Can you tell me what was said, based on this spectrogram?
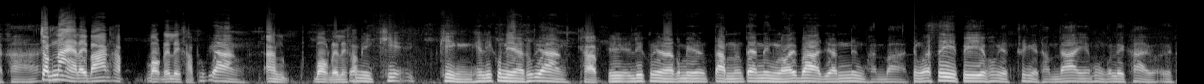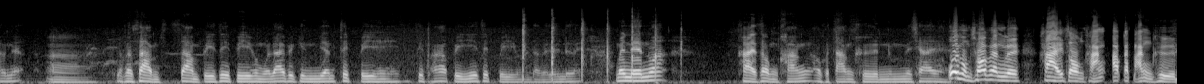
ราคาจำหน่ายอะไรบ้างครับ บอกได้เลยครับ ทุกอย่างอ่านบอกได้เลยคก็รับมีขิ ขิงเฮลิโคเนียทุกอย่างครับเฮลิโคเนียก็มีต่ำตั้งแต่หนึ่งร้อยบาท ยันหนึ่งพันบาท ถึงว่าสี่ปีผมอยากถึงจะทำได้เงี้ยผมก็เลยขายว่าเออเท่าเนี้ยอ่าแล้วก็สามสามปีสี่ปี ผมก็ได้ไปกินยันสิบปีสิบห้าปียี่สิบปีมันไปเรื่อยๆ ไม่เน้นว่าขายสองครั้งเอากระตังคืนไม่ใช่โอ้ยผมชอบจังเลยขายสองครั้งเอากระตังคืน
